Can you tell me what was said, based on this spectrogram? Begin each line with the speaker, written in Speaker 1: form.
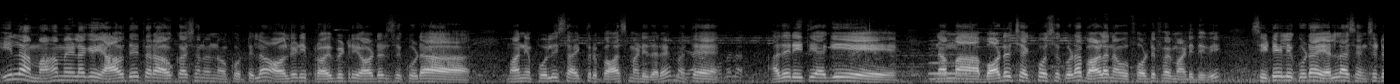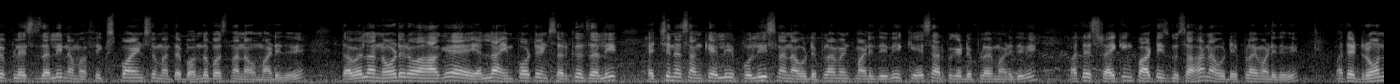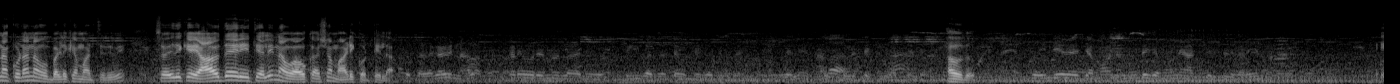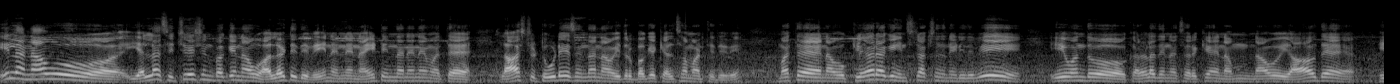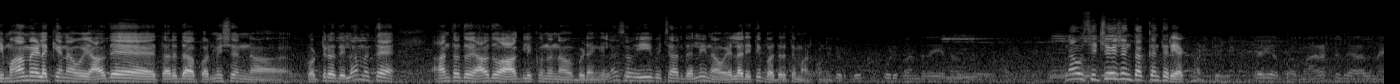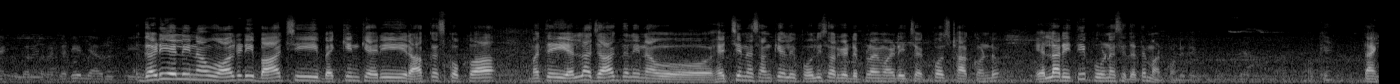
Speaker 1: ಇಲ್ಲ ಮಹಾಮೇಳಗೆ ಯಾವುದೇ ಥರ ಅವಕಾಶನ ನಾವು ಕೊಟ್ಟಿಲ್ಲ. ಆಲ್ರೆಡಿ ಪ್ರೊಹಿಬಿಟ್ರಿ ಆರ್ಡರ್ಸ್ ಕೂಡ ಮಾನ್ಯ ಪೊಲೀಸ್ ಆಯುಕ್ತರು ಪಾಸ್ ಮಾಡಿದ್ದಾರೆ. ಮತ್ತು ಅದೇ ರೀತಿಯಾಗಿ ನಮ್ಮ ಬಾರ್ಡರ್ ಚೆಕ್ ಪೋಸ್ಟ್ ಕೂಡ ಭಾಳ ನಾವು ಫೋರ್ಟಿಫೈ ಮಾಡಿದ್ದೀವಿ. ಸಿಟಿಯಲ್ಲಿ ಕೂಡ ಎಲ್ಲ ಸೆನ್ಸಿಟಿವ್ ಪ್ಲೇಸಸಲ್ಲಿ ನಮ್ಮ ಫಿಕ್ಸ್ ಪಾಯಿಂಟ್ಸು ಮತ್ತು ಬಂದೋಬಸ್ತ್ನ ನಾವು ಮಾಡಿದ್ದೀವಿ. ತಾವೆಲ್ಲ ನೋಡಿರೋ ಹಾಗೆ ಎಲ್ಲ ಇಂಪಾರ್ಟೆಂಟ್ ಸರ್ಕಲ್ಸಲ್ಲಿ ಹೆಚ್ಚಿನ ಸಂಖ್ಯೆಯಲ್ಲಿ ಪೊಲೀಸ್ನ ನಾವು ಡಿಪ್ಲಾಯ್ಮೆಂಟ್ ಮಾಡಿದ್ದೀವಿ. ಕೆ ಎಸ್ ಆರ್ ಪಿಗೆ ಡಿಪ್ಲಾಯ್ ಮಾಡಿದ್ದೀವಿ. ಮತ್ತು ಸ್ಟ್ರೈಕಿಂಗ್ ಪಾರ್ಟೀಸ್ಗೂ ಸಹ ನಾವು ಡಿಪ್ಲಾಯ್ ಮಾಡಿದ್ದೀವಿ. ಮತ್ತು ಡ್ರೋನ್ನ ಕೂಡ ನಾವು ಬಳಕೆ ಮಾಡ್ತಿದ್ದೀವಿ. ಸೊ ಇದಕ್ಕೆ ಯಾವುದೇ ರೀತಿಯಲ್ಲಿ ನಾವು ಅವಕಾಶ ಮಾಡಿಕೊಟ್ಟಿಲ್ಲ. ಹೌದು.
Speaker 2: ಇಲ್ಲಿ,
Speaker 1: ನಾವು ಎಲ್ಲ ಸಿಚುವೇಶನ್ ಬಗ್ಗೆ ನಾವು ಅಲರ್ಟ್ ಇದ್ದೀವಿ. ನಿನ್ನೆ ನೈಟಿಂದನೇ ಮತ್ತು ಲಾಸ್ಟ್ ಟೂ ಡೇಸಿಂದ ನಾವು ಇದ್ರ ಬಗ್ಗೆ ಕೆಲಸ ಮಾಡ್ತಿದ್ದೀವಿ. ಮತ್ತು ನಾವು ಕ್ಲಿಯರ್ ಆಗಿ ಇನ್ಸ್ಟ್ರಕ್ಷನ್ಸ್ ನೀಡಿದ್ದೀವಿ. ಈ ಒಂದು ಕರಳ ದಿನಾಚರಣೆಗೆ ನಮ್ಮ ನಾವು ಯಾವುದೇ, ಈ ಮಹಾಮೇಳಕ್ಕೆ ನಾವು ಯಾವುದೇ ಥರದ ಪರ್ಮಿಷನ್ ಕೊಟ್ಟಿರೋದಿಲ್ಲ. ಮತ್ತು ಅಂಥದ್ದು ಯಾವುದು ಆಗ್ಲಿಕ್ಕೂ ನಾವು ಬಿಡೋಂಗಿಲ್ಲ. ಸೊ ಈ ವಿಚಾರದಲ್ಲಿ ನಾವು ಎಲ್ಲ ರೀತಿ ಭದ್ರತೆ ಮಾಡ್ಕೊಂಡಿದ್ದೀವಿ. ನಾವು ಸಿಚುವೇಶನ್ ತಕ್ಕಂತೆ ರಿಯಾಕ್ಟ್ ಮಾಡ್ತೀವಿ.
Speaker 2: ಗಡಿಯಲ್ಲಿ
Speaker 1: ನಾವು ಆಲ್ರೆಡಿ ಬಾಚಿ ಬೆಕ್ಕಿನ ಕೆರಿ ರಾಕಸ್ಕೊಪ್ಪ ಮತ್ತು ಎಲ್ಲ ಜಾಗದಲ್ಲಿ ನಾವು ಹೆಚ್ಚಿನ ಸಂಖ್ಯೆಯಲ್ಲಿ ಪೊಲೀಸರಿಗೆ ಡಿಪ್ಲಾಯ್ ಮಾಡಿ ಚೆಕ್ ಪೋಸ್ಟ್ ಹಾಕ್ಕೊಂಡು ಎಲ್ಲ ರೀತಿ ಪೂರ್ಣ ಸಿದ್ಧತೆ ಮಾಡ್ಕೊಂಡಿದ್ದೀವಿ.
